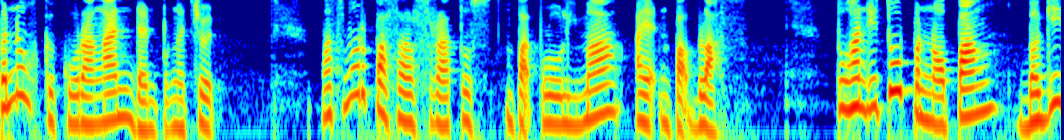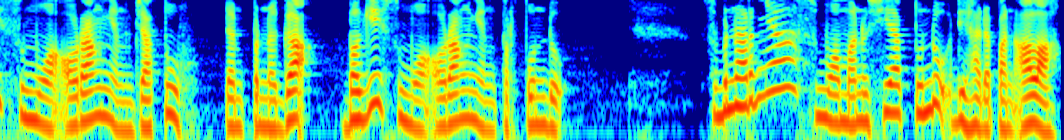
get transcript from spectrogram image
penuh kekurangan dan pengecut. Mazmur pasal 145 ayat 14. Tuhan itu penopang bagi semua orang yang jatuh dan penegak bagi semua orang yang tertunduk. Sebenarnya semua manusia tunduk di hadapan Allah.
